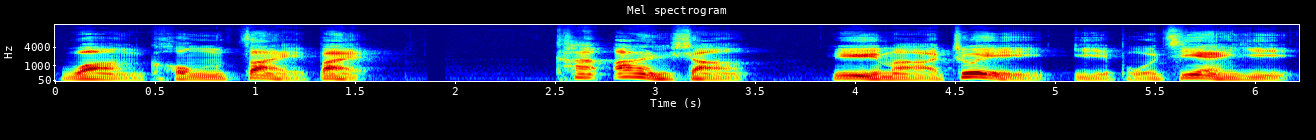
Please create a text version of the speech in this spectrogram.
望空再拜，看岸上御马坠已不见矣。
